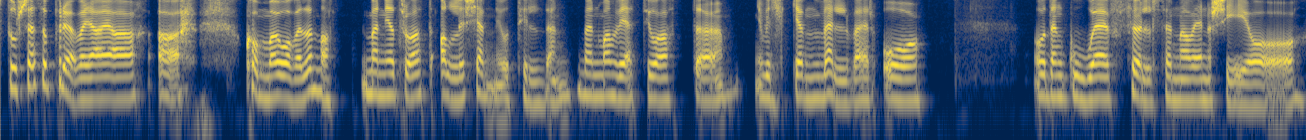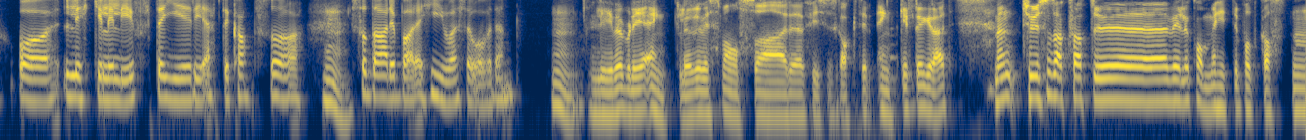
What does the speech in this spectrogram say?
Stort sett så prøver jeg å, å komme over den, da. Men jeg tror at alle kjenner jo til den. Men man vet jo at uh, hvilken velver og, og den gode følelsen av energi og, og lykkelig liv det gir i etterkant. Så, Mm. så da er det bare å hive seg over den. Mm. Livet blir enklere hvis man også er eh, fysisk aktiv. Enkelt og greit. Men tusen takk for at du eh, ville komme hit til podkasten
